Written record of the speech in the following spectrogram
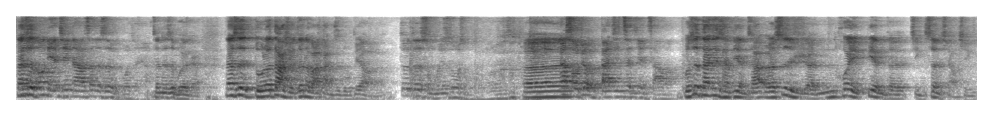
但是都年轻啊，真的是不会怎样，真的是不会怎样。但是读了大学，真的把胆子读掉了。这这什么意思？说什么？呃，那时候就很担心成绩很差吗？不是担心成绩很差，而是人会变得谨慎小心。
